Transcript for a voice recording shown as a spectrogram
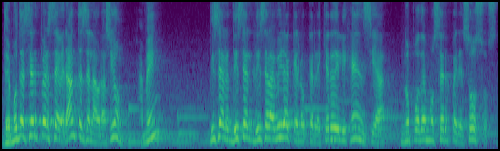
Debemos de ser perseverantes en la oración. Amén. Dice, dice, dice la Biblia que lo que requiere diligencia no podemos ser perezosos.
